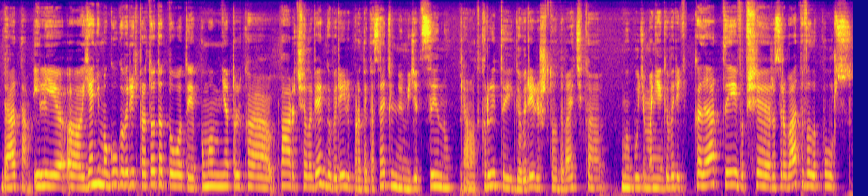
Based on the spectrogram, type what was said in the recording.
да, там, или э, я не могу говорить про то-то, то-то. И, по-моему, мне только пара человек говорили про доказательную медицину, прям открыто, и говорили, что давайте-ка мы будем о ней говорить. Когда ты вообще разрабатывала курс,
